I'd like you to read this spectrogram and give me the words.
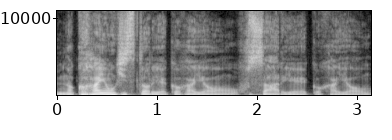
no, kochają historię, kochają husarię, kochają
